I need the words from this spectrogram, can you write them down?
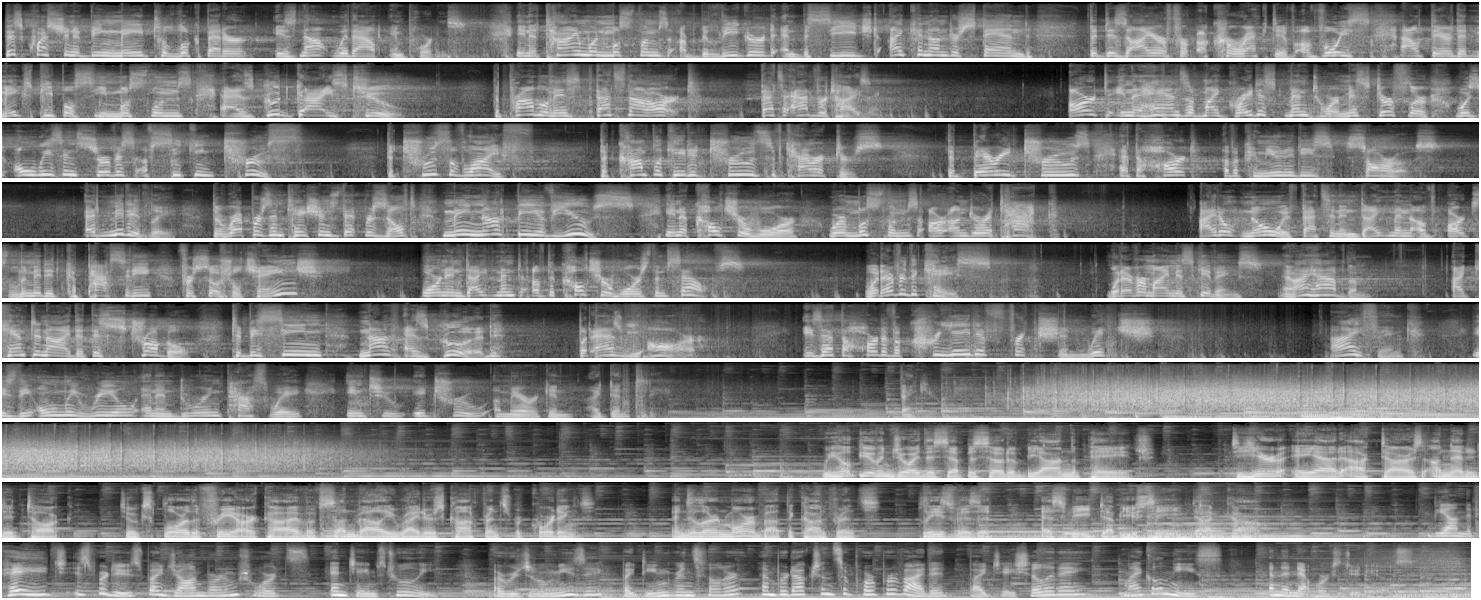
This question of being made to look better is not without importance. In a time when Muslims are beleaguered and besieged, I can understand the desire for a corrective, a voice out there that makes people see Muslims as good guys too. The problem is, that's not art, that's advertising. Art in the hands of my greatest mentor, Miss Derfler, was always in service of seeking truth, the truth of life, the complicated truths of characters, the buried truths at the heart of a community's sorrows. Admittedly, the representations that result may not be of use in a culture war where Muslims are under attack. I don't know if that's an indictment of art's limited capacity for social change or an indictment of the culture wars themselves. Whatever the case, whatever my misgivings, and I have them, I can't deny that this struggle to be seen not as good, but as we are, is at the heart of a creative friction which, I think, is the only real and enduring pathway into a true American identity. Thank you. We hope you've enjoyed this episode of Beyond the Page. To hear Ayad Akhtar's unedited talk, to explore the free archive of Sun Valley Writers Conference recordings, and to learn more about the conference, please visit svwc.com. Beyond the Page is produced by John Burnham Schwartz and James Tooley. Original music by Dean Grinsfelder and production support provided by Jay Shilliday, Michael Neese, and the Network Studios.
